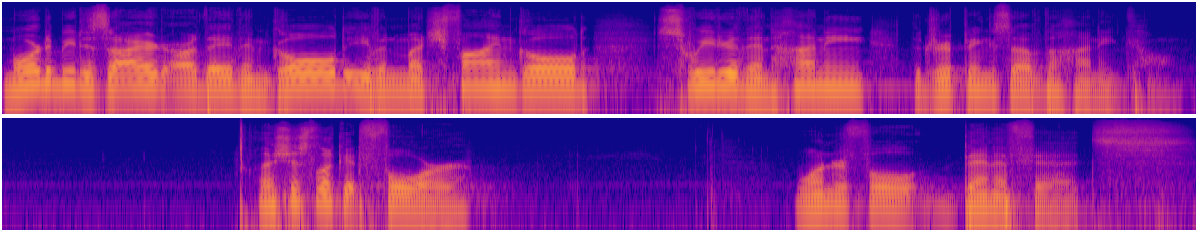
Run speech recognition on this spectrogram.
More to be desired are they than gold, even much fine gold, sweeter than honey, the drippings of the honeycomb. Let's just look at four wonderful benefits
